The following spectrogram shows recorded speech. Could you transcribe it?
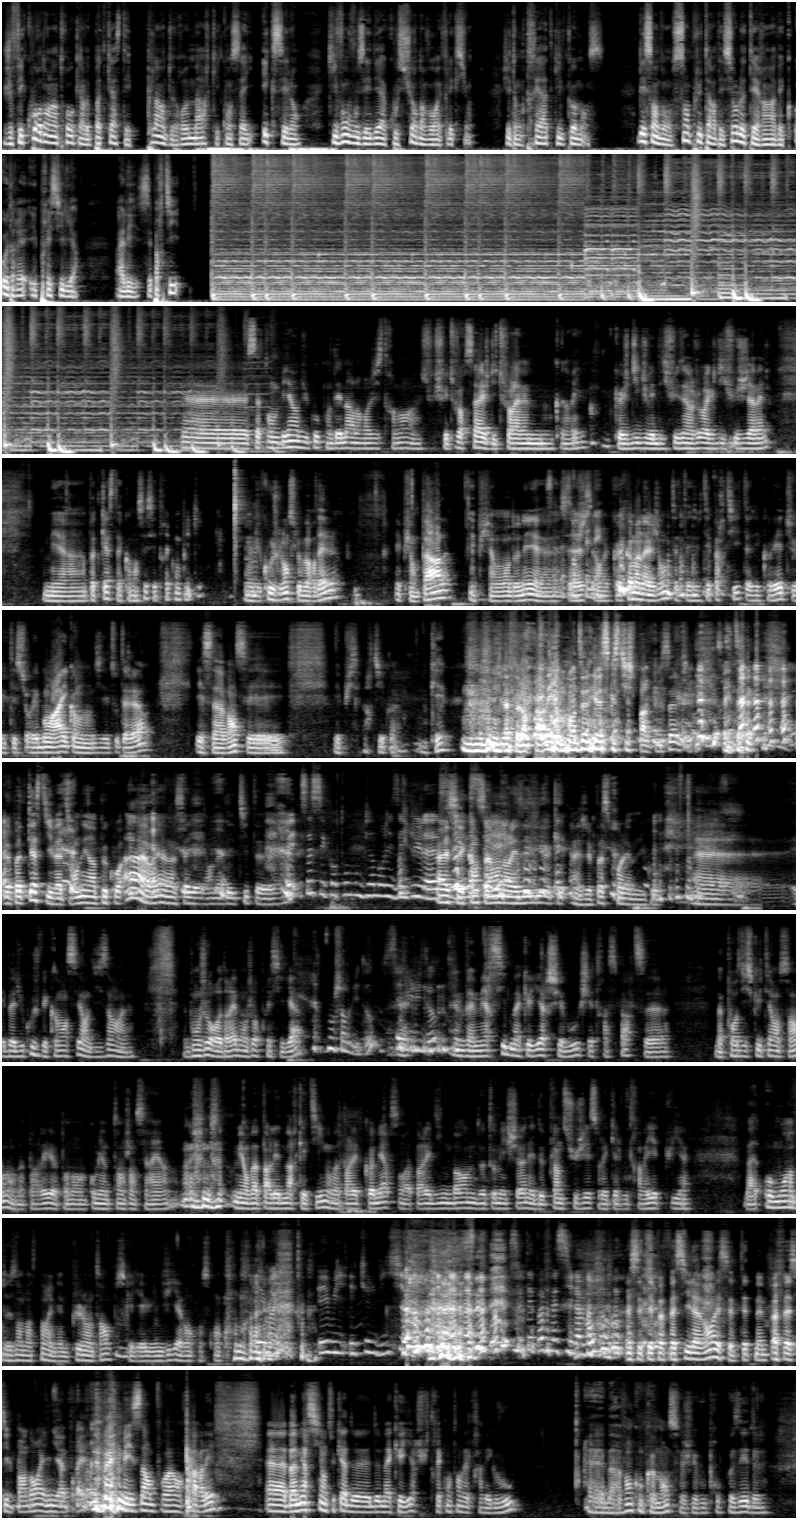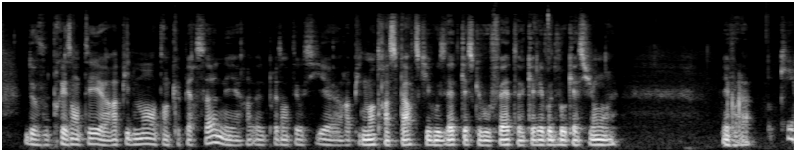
Je fais court dans l'intro car le podcast est plein de remarques et conseils excellents qui vont vous aider à coup sûr dans vos réflexions. J'ai donc très hâte qu'il commence. Descendons sans plus tarder sur le terrain avec Audrey et Priscilla. Allez, c'est parti Euh, ça tombe bien du coup qu'on démarre l'enregistrement. Je, je fais toujours ça et je dis toujours la même connerie que je dis que je vais diffuser un jour et que je diffuse jamais. Mais un podcast à commencer c'est très compliqué. Donc, du coup je lance le bordel et puis on parle et puis à un moment donné euh, Ça c'est comme un avion. T'es parti, t'as décollé, tu es sur les bons rails comme on disait tout à l'heure et ça avance et et puis c'est parti quoi. Ok. il va falloir parler à un moment donné parce que si je parle tout seul, tu- le podcast il va tourner un peu quoi. Ah ouais, ça y est, on a des petites. euh, Oui, ça c'est quand on monte bien dans les aigus là. Ah, c'est quand ça monte dans les aigus. Ok, ah, j'ai pas ce problème du coup. Euh, et ben du coup, je vais commencer en disant euh, bonjour Audrey, bonjour Priscilla. Bonjour Ludo. Salut Ludo. Eh ben, merci de m'accueillir chez vous, chez Trasparts, euh, bah, pour discuter ensemble. On va parler euh, pendant combien de temps, j'en sais rien. Mais on va parler de marketing, on va parler de commerce, on va parler d'inbound, d'automation et de plein de sujets sur lesquels vous travaillez depuis euh, bah, au moins deux ans maintenant et même plus longtemps, parce Mm. qu'il y a eu une vie avant qu'on se rencontre. Et oui. et oui, et quelle vie. C'était pas facile avant. C'était pas facile avant et c'est peut-être même pas facile pendant et ni après. Mais ça, on pourra en reparler. Euh, bah, merci en tout cas de, de m'accueillir. Je suis très content d'être avec vous. Euh, bah, avant qu'on commence, je vais vous proposer de, de vous présenter euh, rapidement en tant que personne et présenter aussi rapidement Trasparts, qui vous êtes, qu'est-ce que vous faites, quelle est votre vocation. Et voilà. Ok.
